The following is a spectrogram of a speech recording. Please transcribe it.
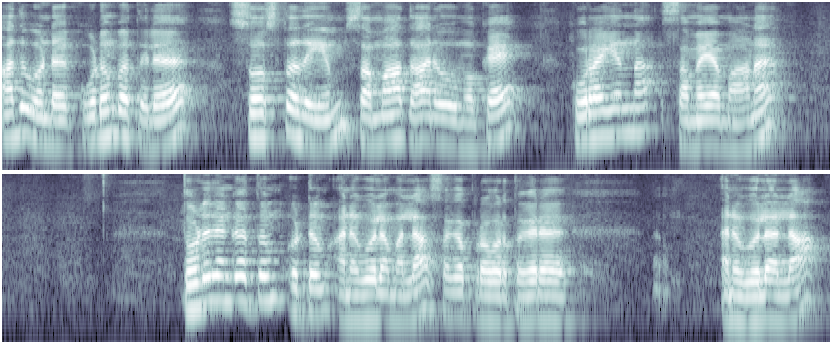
അതുകൊണ്ട് കുടുംബത്തിൽ സ്വസ്ഥതയും സമാധാനവുമൊക്കെ കുറയുന്ന സമയമാണ് തൊഴിൽ രംഗത്തും ഒട്ടും അനുകൂലമല്ല. സഹപ്രവർത്തകർ അനുകൂലമല്ല.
